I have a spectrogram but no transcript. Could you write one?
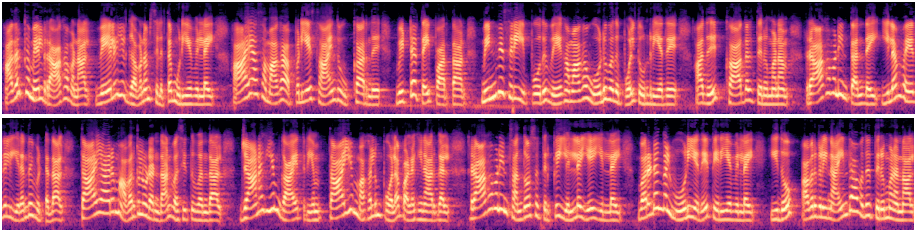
அதற்கு மேல் ராகவனால் வேலையில் கவனம் செலுத்த முடியவில்லை. ஆயாசமாக அப்படியே சாய்ந்து உட்கார்ந்து விட்டத்தை பார்த்தான். மின்விசிறி இப்போது வேகமாக ஓடுவது போல் தோன்றியது. அது காதல் திருமணம். ராகவனின் தந்தை இளம் வயதில் இறந்து விட்டதால் தாயாரும் அவர்களுடன் தான் வசித்து வந்தாள். ஜானகியும் காயத்ரியும் தாயும் மகளும் போல பழகினார்கள். ராகவனின் சந்தோஷத்திற்கு எல்லையே இல்லை. வருடங்கள் ஓடியதே தெரியவில்லை. இதோ அவர்களின் ஐந்தாவது திருமண நாள்.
